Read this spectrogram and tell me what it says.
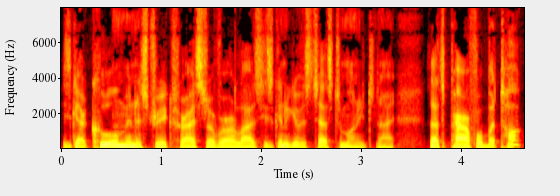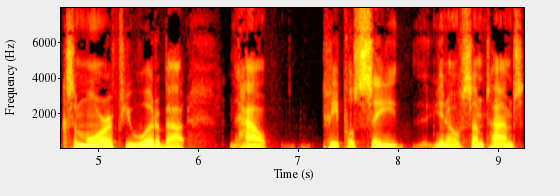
He's got cool ministry, of Christ over our lives. He's going to give his testimony tonight. That's powerful. But talk some more, if you would, about how people see, you know, sometimes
